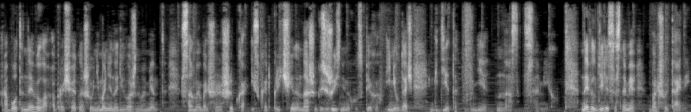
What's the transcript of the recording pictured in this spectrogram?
Работа Невилла обращает наше внимание на один важный момент. Самая большая ошибка – искать причины наших жизненных успехов и неудач где-то вне нас самих. Невилл делится с нами большой тайной.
